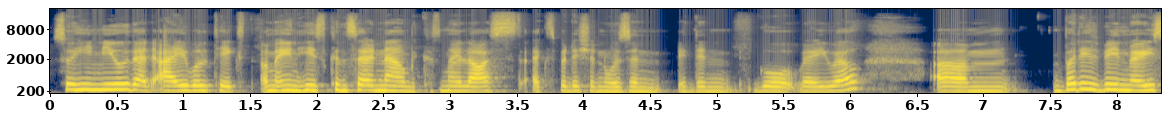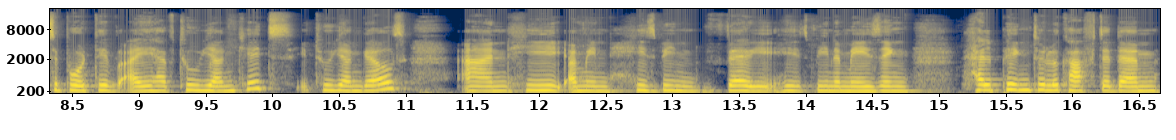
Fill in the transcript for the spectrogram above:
So he knew that I will take. I mean, he's concerned now because my last expedition wasn't. It didn't go very well. Um, but he's been very supportive. I have two young kids, two young girls, and he, I mean, he's been very, he's been amazing, helping to look after them.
